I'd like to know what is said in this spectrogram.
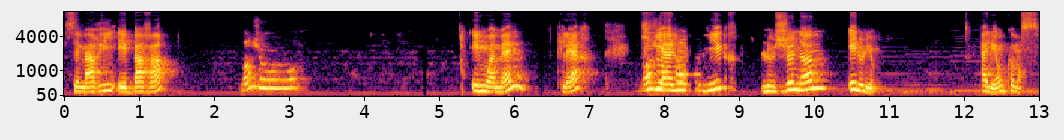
c'est Marie et Bara. Bonjour. Et moi-même, Claire, qui allons lire Le jeune homme et le lion. Allez, on commence.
